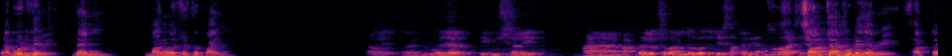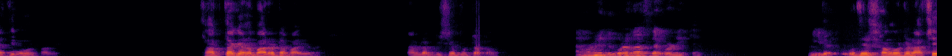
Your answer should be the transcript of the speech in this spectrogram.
না ভোট দেবে। দেয়নি। বাংলাতে তো পায়নি। তাহলে দু হাজার একুশ সালে বা- বাঁকুড়া লোকসভার অন্তর্গত যে সাতটা বিধানসভা আছে সাতটায় ফুটে যাবে। সাতটায় তৃণমূল পাবে। সাতটা কেন? বারোটা পাবে না। আমরা বিষ্ণুপুরটা পাবো। নিচ্ছেন। ওদের সংগঠন আছে।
